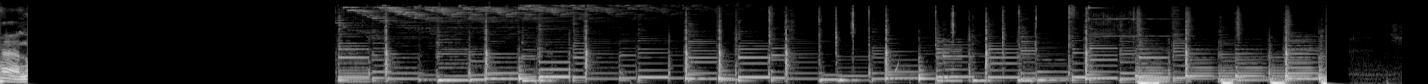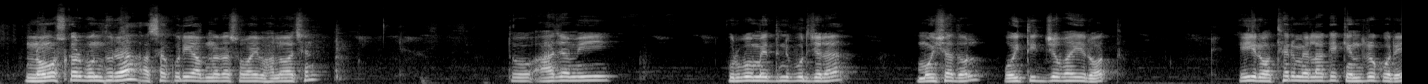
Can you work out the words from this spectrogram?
হ্যাঁ নমস্কার বন্ধুরা আশা করি আপনারা সবাই ভালো আছেন। তো আজ আমি পূর্ব মেদিনীপুর জেলা মহিষাদল ঐতিহ্যবাহী রথ। এই রথের মেলাকে কেন্দ্র করে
